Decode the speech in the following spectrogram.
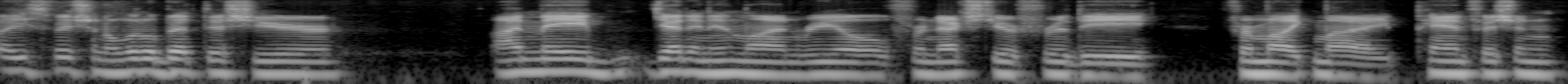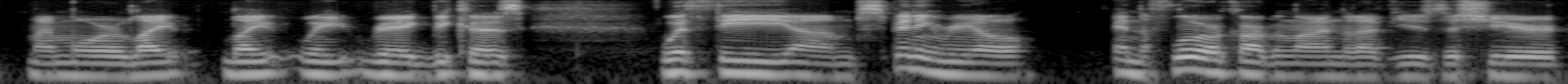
ice fishing a little bit this year, I may get an inline reel for next year for the for my, like my pan fishing, my more light lightweight rig because with the um, spinning reel and the fluorocarbon line that I've used this year,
